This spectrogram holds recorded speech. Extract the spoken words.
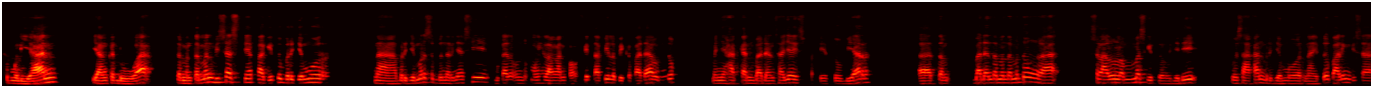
kemudian yang kedua teman-teman bisa setiap pagi itu berjemur Nah, berjemur sebenarnya sih bukan untuk menghilangkan COVID, tapi lebih kepada untuk menyehatkan badan saja seperti itu, biar uh, tem badan teman-teman tuh nggak selalu lemes gitu. Jadi usahakan berjemur. Nah, itu paling bisa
